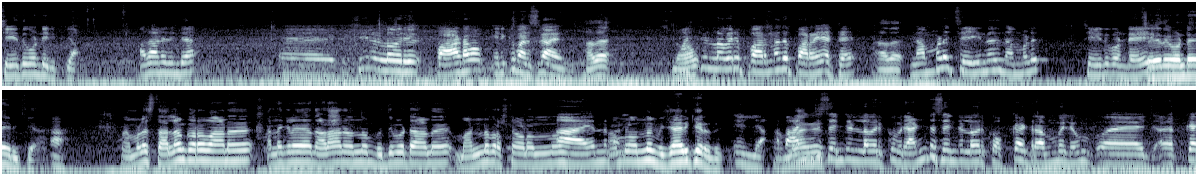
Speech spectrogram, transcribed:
ചെയ്തുകൊണ്ടിരിക്കുക. അതാണ് ഇതിന്റെ കൃഷിയിലുള്ള ഒരു പാഠവും എനിക്ക് മനസ്സിലായത്. അതെ. മറ്റുള്ളവർ പറഞ്ഞത് പറയട്ടെ. അതെ. നമ്മൾ ചെയ്യുന്നത് നമ്മൾ ചെയ്തുകൊണ്ടേ ചെയ്തുകൊണ്ടേ ഇരിക്കുക ആ. നമ്മൾ സ്ഥലം കുറവാണ് അല്ലെങ്കിൽ നടാനൊന്നും ബുദ്ധിമുട്ടാണ് മണ്ണ് പ്രശ്നമാണെന്നും നമ്മളൊന്നും വിചാരിക്കരുത്. ഇല്ല. അഞ്ച് സെന്റ് ഉള്ളവർക്കും രണ്ട് സെന്റ് ഉള്ളവർക്കും ഒക്കെ ഡ്രമ്മിലും ഒക്കെ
